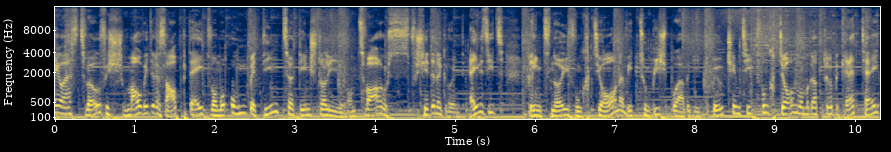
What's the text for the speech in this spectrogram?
iOS 12 ist mal wieder ein Update, das man unbedingt installieren sollte. Und zwar aus verschiedenen Gründen. Einerseits bringt es neue Funktionen, wie zum Beispiel eben die Bildschirmzeitfunktion, wo wir gerade darüber geredet haben.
